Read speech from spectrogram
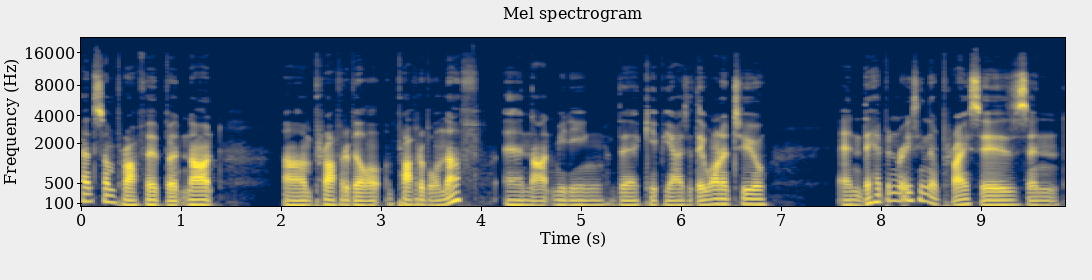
had some profit, but not um, profitable profitable enough, and not meeting the KPIs that they wanted to. And they had been raising their prices, and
